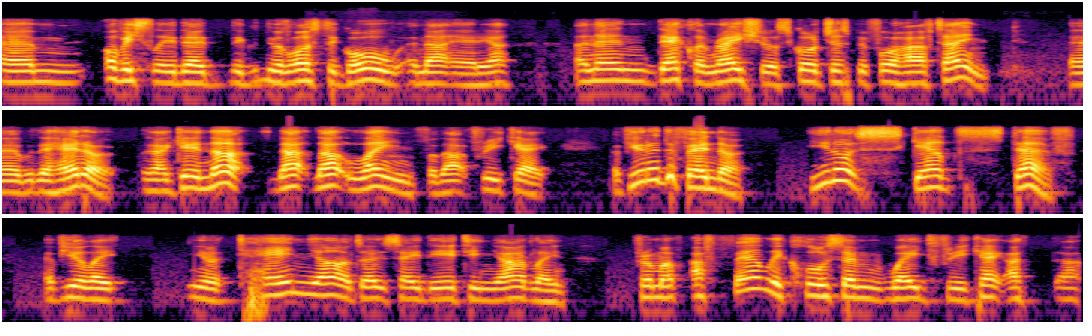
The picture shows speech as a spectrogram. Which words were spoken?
Um, obviously, they, they they lost a goal in that area, and then Declan Rice should have scored just before half time uh, with the header. And again, that that that line for that free kick. If you're a defender, you're not scared stiff. If you're like, you know, ten yards outside the 18 yard line from a, a fairly close in wide free kick. I, I,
